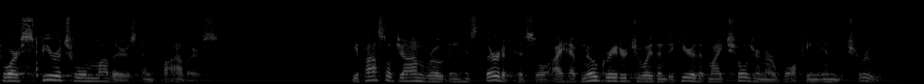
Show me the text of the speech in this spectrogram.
to our spiritual mothers and fathers. The Apostle John wrote in his third epistle, I have no greater joy than to hear that my children are walking in the truth.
